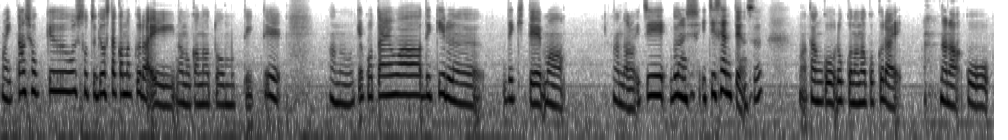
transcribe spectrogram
まあ、一旦初級を卒業したかなくらいなのかなと思っていてあの受け答えはできるできてまあなんだろう1文1センテンス、まあ、単語6個7個くらいならこう、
